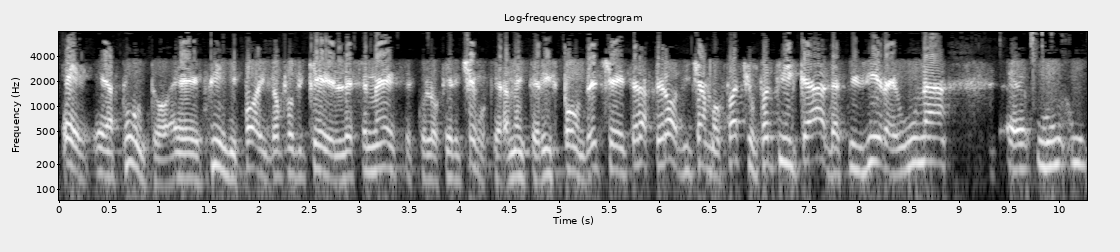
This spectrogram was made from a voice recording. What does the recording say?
E, e appunto, e quindi poi dopodiché l'SMS, quello che ricevo chiaramente rispondo, eccetera, però diciamo faccio fatica ad acquisire una, eh, un, un,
